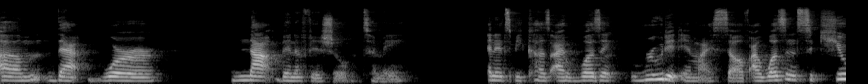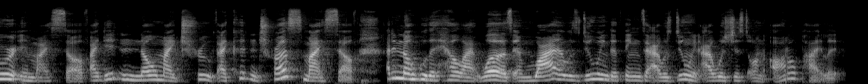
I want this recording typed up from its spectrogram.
um, that were not beneficial to me and it's because I wasn't rooted in myself. I wasn't secure in myself. I didn't know my truth. I couldn't trust myself. I didn't know who the hell I was and why I was doing the things that I was doing. I was just on autopilot.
